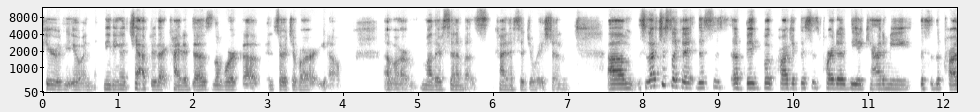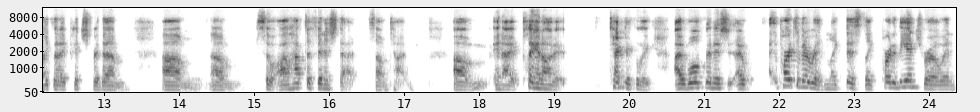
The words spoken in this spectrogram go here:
peer review and needing a chapter that kind of does the work of in search of our, you know, of our mother cinemas kind of situation. Um, so that's just like a, this is a big book project. This is part of the Academy. This is the project that I pitched for them. Um, um, so I'll have to finish that sometime. Um, and I plan on it. Technically, I will finish. I, parts of it are written like this, like part of the intro and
